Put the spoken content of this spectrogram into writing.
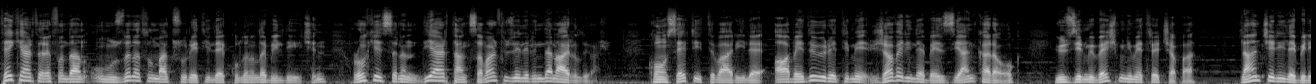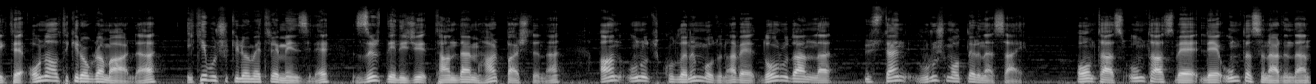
teker tarafından omuzdan atılmak suretiyle kullanılabildiği için Roketsan'ın diğer tank savar füzelerinden ayrılıyor. Konsept itibariyle ABD üretimi Javelin'e benzeyen Karaok, 125 mm çapa, Launcher ile birlikte 16 kilogram ağırlığa, 2,5 kilometre menzile, zırt delici tandem harp başlığına, an unut kullanım moduna ve doğrudanla üstten vuruş modlarına sahip. OMTAS, UMTAS ve L-UMTAS'ın ardından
